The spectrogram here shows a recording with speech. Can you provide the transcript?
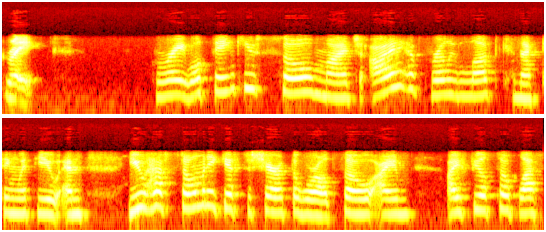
Great. Great. Well, thank you so much. I have really loved connecting with you, and you have so many gifts to share with the world. So I'm I feel so blessed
